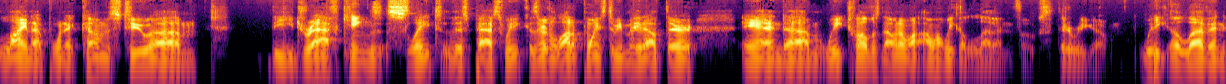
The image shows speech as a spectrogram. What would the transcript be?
lineup when it comes to um, the DraftKings slate this past week because there's a lot of points to be made out there. And um, week 12 is not what I want. I want week 11, folks. There we go. Week 11.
